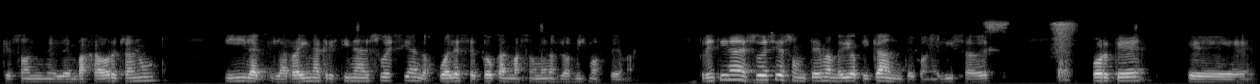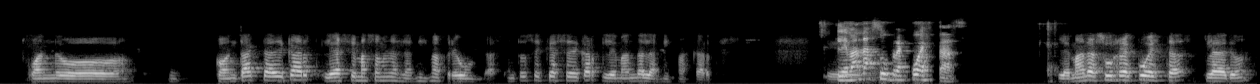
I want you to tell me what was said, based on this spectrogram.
que son el embajador Chanut y la reina Cristina de Suecia, en los cuales se tocan más o menos los mismos temas. Cristina de Suecia es un tema medio picante con Elizabeth, porque eh, cuando contacta a Descartes le hace más o menos las mismas preguntas. Entonces, ¿qué hace Descartes? Le manda las mismas cartas. le manda sus respuestas. Le manda sus respuestas, claro,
